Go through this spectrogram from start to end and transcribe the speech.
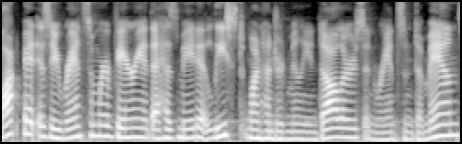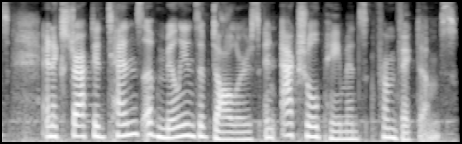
Lockbit is a ransomware variant that has made at least $100 million in ransom demands and extracted tens of millions of dollars in actual payments from victims.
